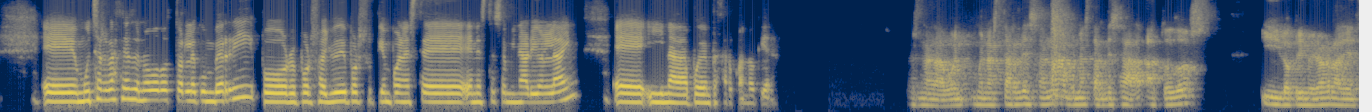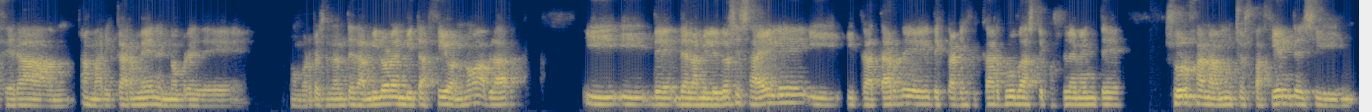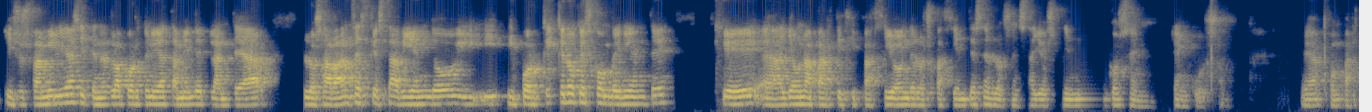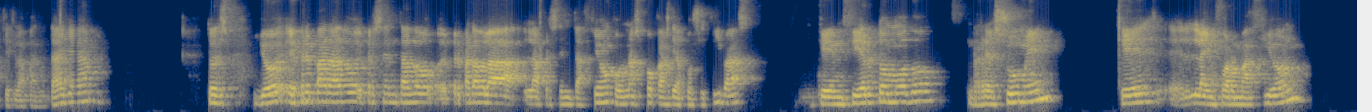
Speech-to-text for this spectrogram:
muchas gracias de nuevo, doctor Lecumberri, por, por, su ayuda y por su tiempo en este, en este seminario online y nada, puede empezar cuando quiera. Pues nada, buenas tardes Ana, buenas tardes a, todos y lo primero agradecer a, Mari Carmen en nombre de, como representante de Amilo, la invitación ¿no? a hablar y, de, la amiloidosis AL y, y tratar de, clarificar dudas que posiblemente surjan a muchos pacientes y, sus familias y tener la oportunidad también de plantear los avances que está viendo y, por qué creo que es conveniente que haya una participación de los pacientes en los ensayos clínicos en, curso. Voy a compartir la pantalla. Entonces, yo he preparado, he presentado, he preparado la, presentación con unas pocas diapositivas que en cierto modo resumen qué es eh, la información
